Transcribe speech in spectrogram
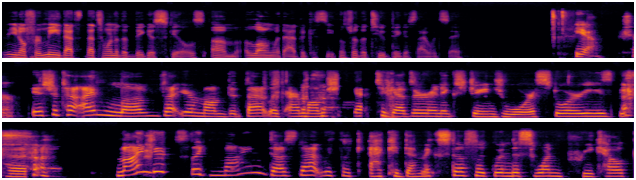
you know, for me, that's that's one of the biggest skills, um, along with advocacy. Those are the two biggest, I would say. Yeah, sure. Ishita, I love that your mom did that. Like our mom should get together and exchange war stories because mine gets like mine does that with like academic stuff. Like when this one pre-calc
